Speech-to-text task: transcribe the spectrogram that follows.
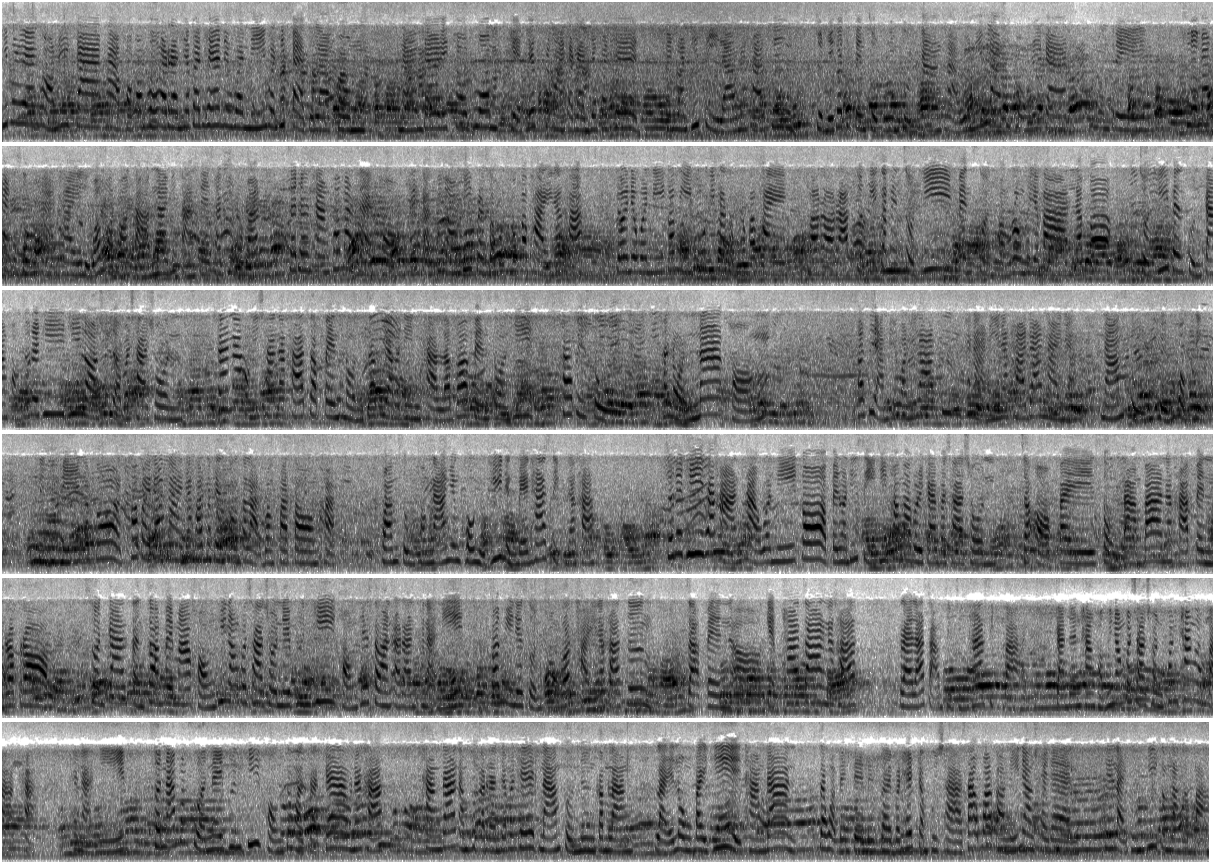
ที่บริเวณหอนาฬิกาค่ะของอำเภออรัญญประเทศในวันนี้วันที่ 8 ตุลาคม น้ำได้เข้าท่วมเขตเทศบาลอรัญญประเทศ เป็นวันที่ 4 แล้วนะคะ ซึ่งจุดนี้ก็จะเป็นจุดรวมศูนย์กลางค่ะ วันนี้เวลา 16นาฬิการัฐมนตรีช่วยว่าการกระทรวงมหาดไทย หรือว่าพมสามนายวิสารเตชะธีรวัตรจะเดินทางเข้ามาแจกของให้กับพี่น้องที่ประสบอุทกภัยนะคะ โดยในวันนี้ก็มีผู้ที่ประสบอุทกภัยมารอ นี้จะเป็นจุดที่เป็นส่วนของโรงพยาบาล แล้วก็จุดที่เป็นศูนย์กลางของเจ้าหน้าที่ที่รอช่วยเหลือประชาชน ด้านหน้าของดิฉันนะคะ จะเป็นถนนเจ้าพยาบดินค่ะ แล้วก็เป็นโซนที่เข้าไปสู่ถนนหน้าของพระสยามเทวานิราชซึ่งขณะนี้นะคะ ด้านในเนี่ยน้ำสูงถึง 60เซนติเมตรแล้วก็เข้าไปด้านในนะคะ จะเป็นโซนตลาดวังปาตองค่ะ ความสูงของน้ำยังคงอยู่ที่1เมตร50 นะคะ เจ้าหน้าที่ทหารค่ะ วันนี้ก็เป็นวันที่ 4 ที่เข้ามาบริการประชาชนจะออกไปส่งตามบ้านนะคะ เป็นรอบๆ ส่วนการสัญจรไปมาของพี่น้องประชาชนในพื้นที่ของเทศบาลอารันขณะนี้ ก็มีในส่วนของรถไถนะคะ ซึ่งจะเป็นเเก็บค่าจ้างนะคะ รายละ 30-50 บาท การเดินทางของพี่น้องประชาชนค่อนข้างลำบากค่ะ ขณะนี้ ส่วนน้ำบางส่วนในพื้นที่ของจังหวัดสระแก้วนะคะ ทางด้านอำเภออรัญญประเทศน้ำส่วนหนึ่งกำลังไหลลงไปที่ทางด้านจังหวัดเบนเตนเบนจยประเทศกัมพูชา ทราบว่าตอนนี้แนวชายแดนในหลายพื้นที่กำลังลำบาก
